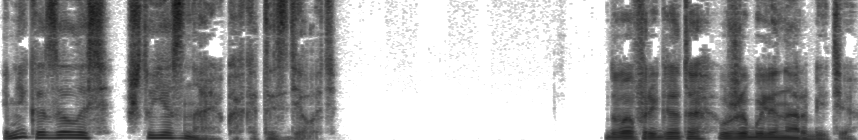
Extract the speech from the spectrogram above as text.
И мне казалось, что я знаю, как это сделать. Два фрегата уже были на орбите.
